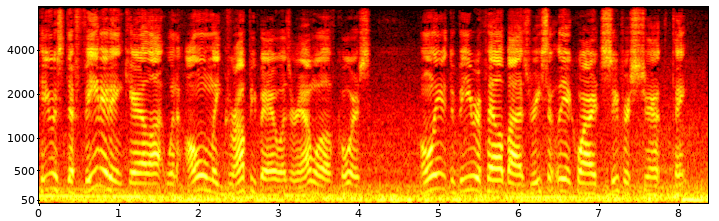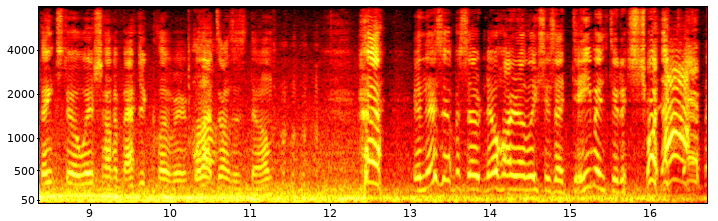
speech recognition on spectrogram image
He was defeated in Care-a-Lot when only Grumpy Bear was around. Well, of course, only to be repelled by his recently acquired super strength, thank, thanks to a wish on a magic clover. Well, that Oh. sounds as dumb. In this episode, No Heart unleashes a demon to destroy the Ah!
